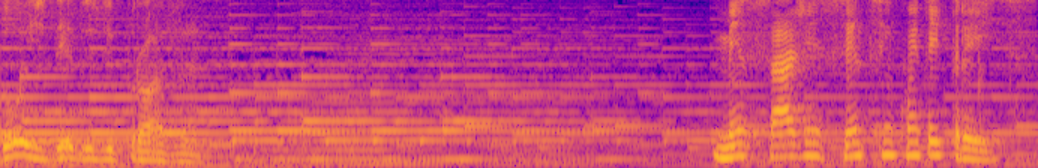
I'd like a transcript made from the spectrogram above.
dois dedos de prosa? Mensagem 153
